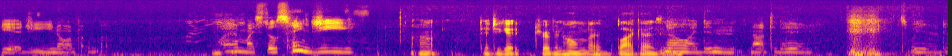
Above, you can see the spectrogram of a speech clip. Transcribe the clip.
Yeah, G. You know what I'm talking about. Why am I still saying G? Uh, did you get driven home by black guys again? No, I didn't. Not today. It's weird.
